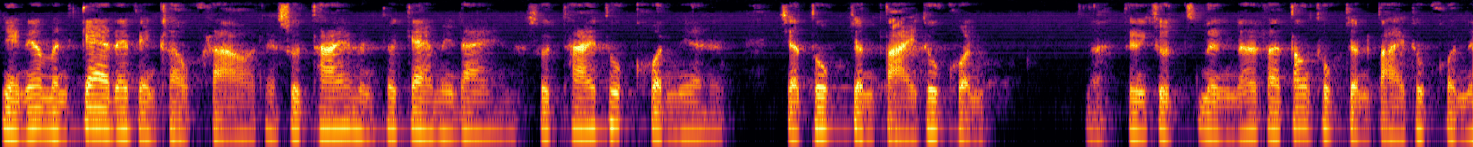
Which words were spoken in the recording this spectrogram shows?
อย่างนี้มันแก้ได้เป็นคราวๆแต่สุดท้ายมันก็แก้ไม่ได้ สุดท้ายทุกคนเนี่ยจะทุกข์จนตายทุกคน นะถึงจุดหนึ่งนะเราต้องทุกข์จนตายทุกคนใน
